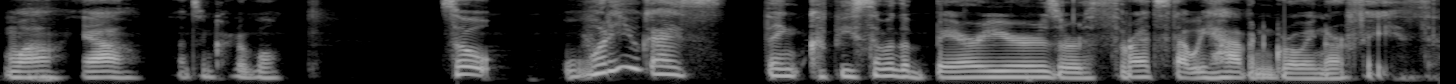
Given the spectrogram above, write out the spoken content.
Wow. Yeah. That's incredible. So, what do you guys think could be some of the barriers or threats that we have in growing our faith?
